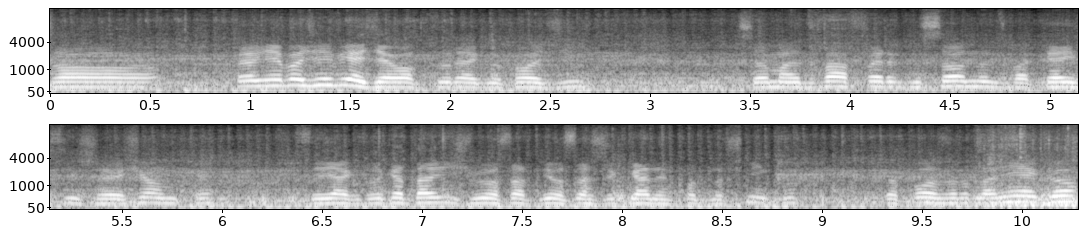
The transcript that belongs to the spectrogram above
co pewnie będzie wiedział o którego chodzi. Co ma dwa Fergusony, dwa Casey 60. Jak dogadaliśmy ostatnio o zażyganym podnośniku, to pozdro dla niego.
